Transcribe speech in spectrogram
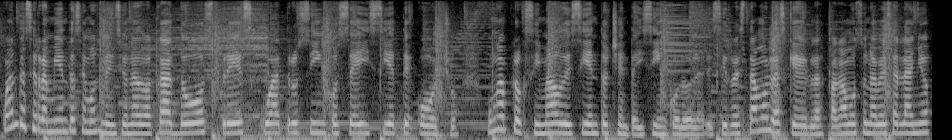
¿Cuántas herramientas hemos mencionado acá? 2, 3, 4, 5, 6, 7, 8. Un aproximado de 185 dólares. Si restamos las que las pagamos una vez al año,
